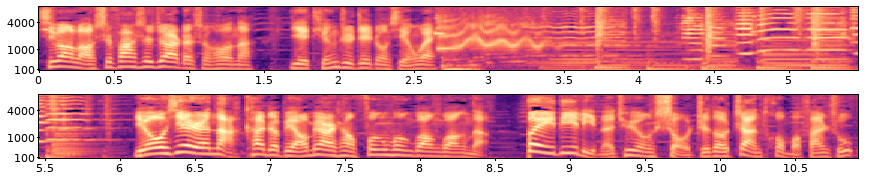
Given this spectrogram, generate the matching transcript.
希望老师发试卷的时候呢，也停止这种行为。有些人呢，看着表面上风风光光的，背地里呢却用手指头蘸唾沫翻书；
